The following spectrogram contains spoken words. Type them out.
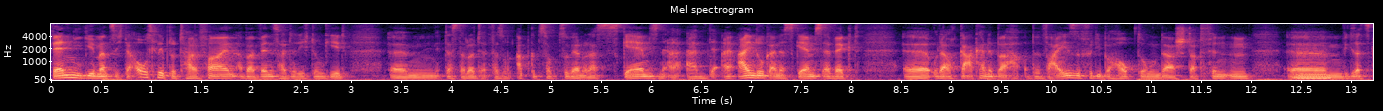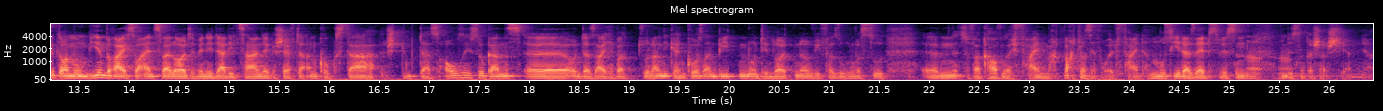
wenn jemand sich da auslebt, total fein, aber wenn es halt in Richtung geht, ähm, dass da Leute versuchen abgezockt zu werden oder Scams, einen Eindruck eines Scams erweckt äh, oder auch gar keine Be Beweise für die Behauptungen da stattfinden. Ähm, mhm. Wie gesagt, es gibt auch im Immobilienbereich so ein, zwei Leute, wenn du da die Zahlen der Geschäfte anguckst, da stimmt das auch nicht so ganz. Äh, und da sage ich aber, solange die keinen Kurs anbieten und den Leuten irgendwie versuchen, was zu, ähm, zu verkaufen, sage ich, fein, macht, macht was ihr wollt, fein. Dann muss jeder selbst wissen, ja, ja. ein bisschen recherchieren, ja.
